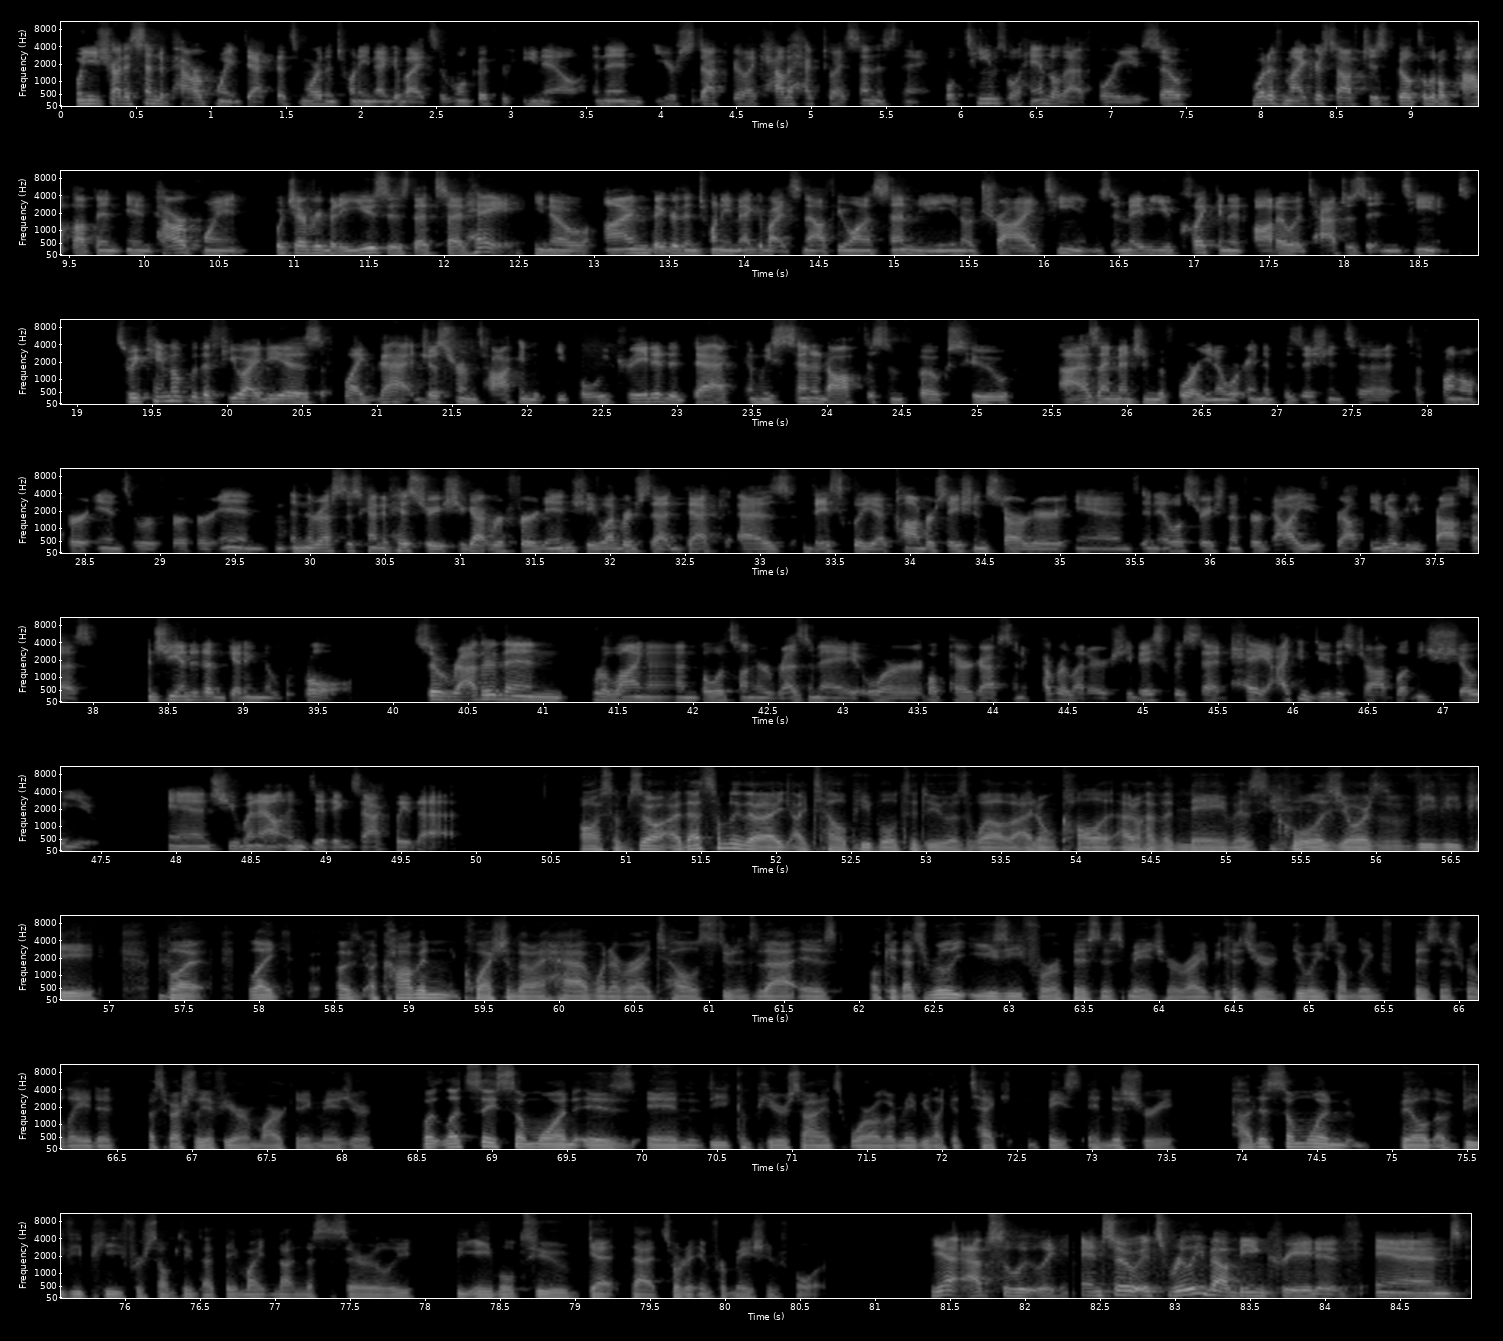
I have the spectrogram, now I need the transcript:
when you try to send a PowerPoint deck that's more than 20 megabytes, it won't go through email. And then you're stuck. You're like, how the heck do I send this thing? Well, Teams will handle that for you. So what if Microsoft just built a little pop up in, in PowerPoint, which everybody uses, that said, hey, you know, I'm bigger than 20 megabytes now. If you want to send me, you know, try Teams. And maybe you click and it auto attaches it in Teams. So we came up with a few ideas like that just from talking to people. We created a deck and we sent it off to some folks who uh, as I mentioned before, you know, we're in a position to to funnel her in to refer her in, and the rest is kind of history. She got referred in. She leveraged that deck as basically a conversation starter and an illustration of her value throughout the interview process, and she ended up getting the role. So rather than relying on bullets on her resume or paragraphs in a cover letter, she basically said, "Hey, I can do this job. Let me show you." And she went out and did exactly that. Awesome. So uh, that's something that I, I, tell people to do as well. I don't call it, I don't have a name as cool as yours as a VVP, but like a, a, common question that I have whenever I tell students that is, okay, that's really easy for a business major, right? Because you're doing something business related, especially if you're a marketing major. But let's say someone is in the computer science world or maybe like a tech based industry. How does someone build a VVP for something that they might not necessarily be able to get that sort of information for. Yeah, absolutely. And so it's really about being creative and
